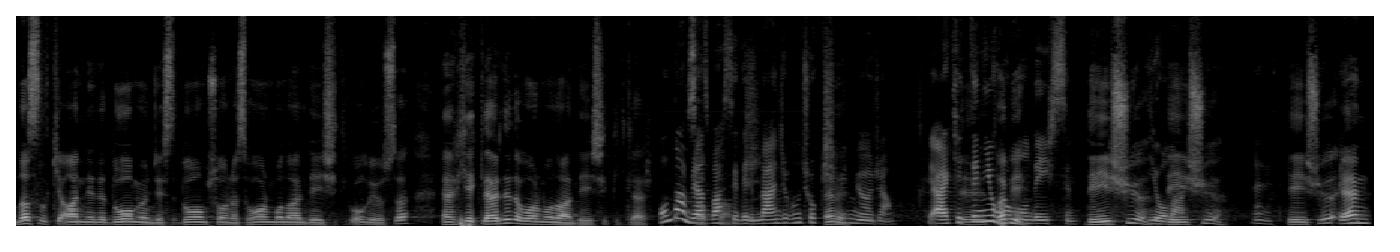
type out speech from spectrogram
nasıl ki annede doğum öncesi, doğum sonrası hormonal değişiklik oluyorsa erkeklerde de hormonal değişiklikler Ondan biraz saptanmış. bahsedelim. Bence bunu çok kişi Evet. bilmiyor hocam. Ya erkekte Ee, niye tabii. hormon değişsin? Değişiyor, diyorlar. değişiyor. Evet. değişiyor. En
